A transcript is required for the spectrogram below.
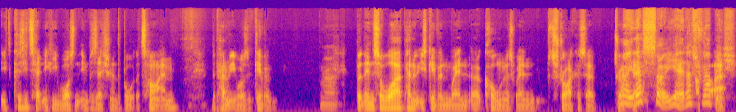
because he technically wasn't in possession of the ball at the time, the penalty wasn't given. right. But then, so why are penalties given when at corners when strikers are Mate, out? that's sorry, yeah, that's like that. rubbish.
